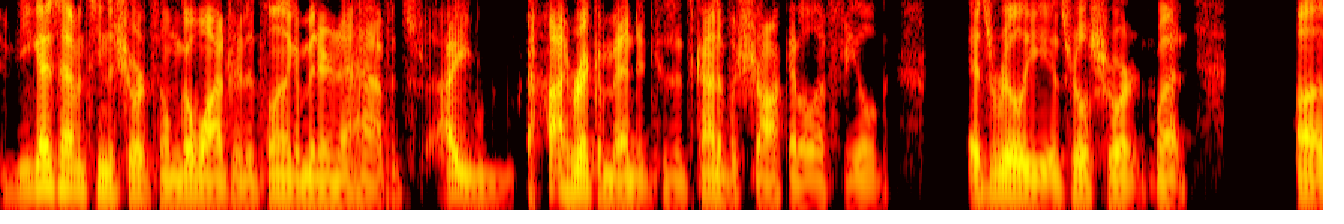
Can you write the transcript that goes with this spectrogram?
if you guys haven't seen the short film, go watch it. It's only like a minute and a half. It's I I recommend it because it's kind of a shock out of left field. It's really it's real short, but uh,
